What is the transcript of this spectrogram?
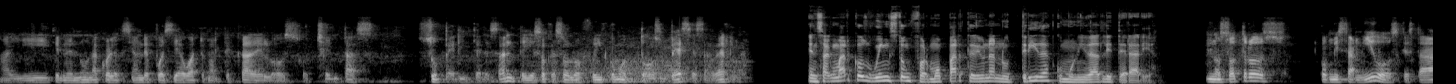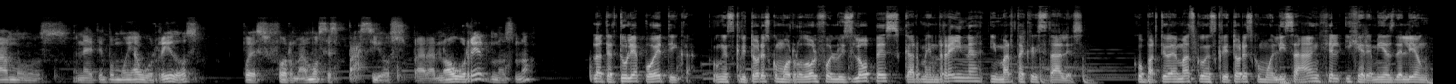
Ahí tienen una colección de poesía guatemalteca de los ochentas, súper interesante, y eso que solo fui como dos veces a verla. En San Marcos, Winston formó parte de una nutrida comunidad literaria. Nosotros con mis amigos que estábamos en el tiempo muy aburridos, pues formamos espacios para no aburrirnos, ¿no? La tertulia poética, con escritores como Rodolfo Luis López, Carmen Reina y Marta Cristales. Compartió además con escritores como Elisa Ángel y Jeremías de León.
